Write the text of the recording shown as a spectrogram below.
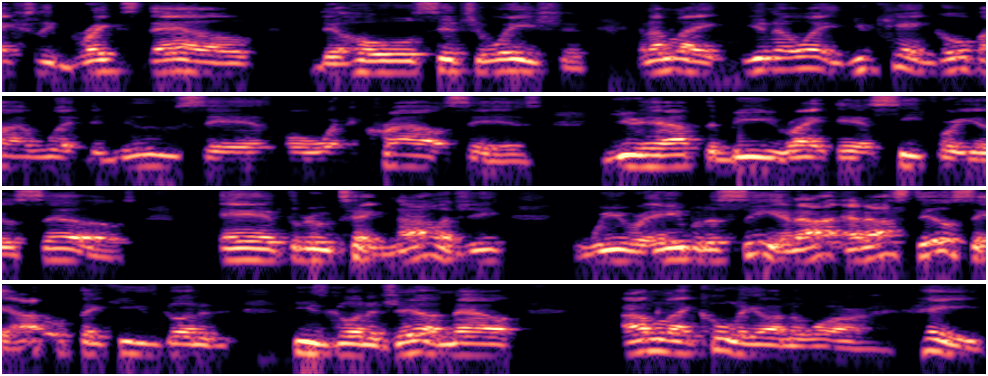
actually breaks down the whole situation. And I'm like, you know what? You can't go by what the news says or what the crowd says. You have to be right there and see for yourselves. And through technology, we were able to see. And I and I still say I don't think he's going to he's going to jail. Now, I'm like Colion Noir. Hey,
